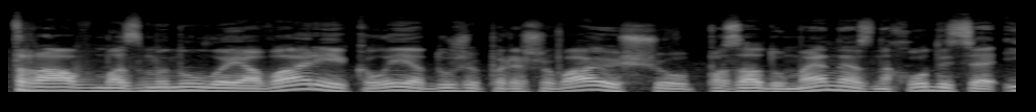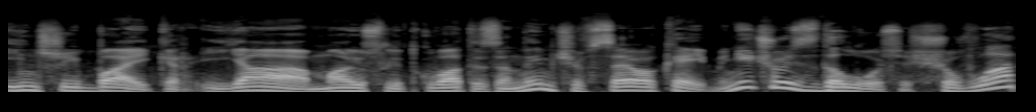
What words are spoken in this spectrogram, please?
травма з минулої аварії, коли я дуже переживаю, що позаду мене знаходиться інший байкер, і я маю слідкувати за ним, чи все окей. Мені щось здалося, що Влад.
